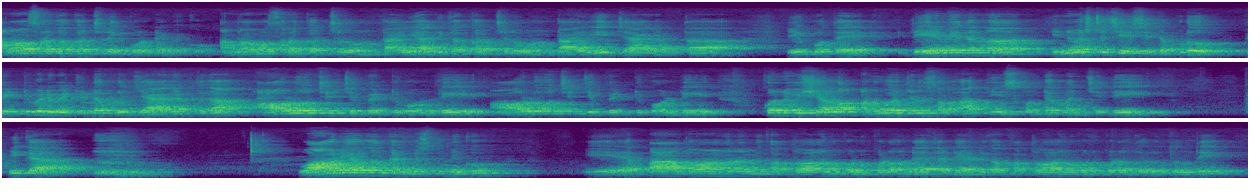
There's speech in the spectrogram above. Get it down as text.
అనవసరంగా ఖర్చులు ఎక్కువ ఉంటాయి మీకు. అనవసర ఖర్చులు ఉంటాయి అధిక ఖర్చులు ఉంటాయి జాగ్రత్త. ఇకపోతే దేని మీదన్నా ఇన్వెస్ట్ చేసేటప్పుడు పెట్టుబడి పెట్టేటప్పుడు జాగ్రత్తగా ఆలోచించి పెట్టుకోండి. ఆలోచించి పెట్టుకోండి. కొన్ని విషయాల్లో అనుభవజన సలహా తీసుకుంటే మంచిది. ఇక వాహన యోగం కనిపిస్తుంది మీకు? ఏ పాత వాహనం కొత్త వాహనం కొనుక్కోవడం లేదా డైరెక్ట్గా కొత్త వాహనం కొనుక్కోవడం జరుగుతుంది?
